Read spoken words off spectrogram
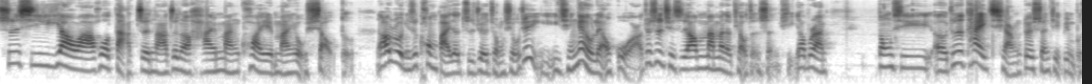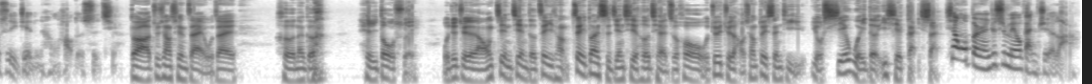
吃西药啊，或打针啊，真的还蛮快，也蛮有效的。然后，如果你是空白的直觉中心，我觉得以前应该有聊过啊，就是其实要慢慢的调整身体，要不然东西呃，就是太强，对身体并不是一件很好的事情。对啊，就像现在我在喝那个 黑豆水，我就觉得，然后渐渐的这一场这一段时间，其实喝起来之后，我就会觉得好像对身体有些微的一些改善。像我本人就是没有感觉啦。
